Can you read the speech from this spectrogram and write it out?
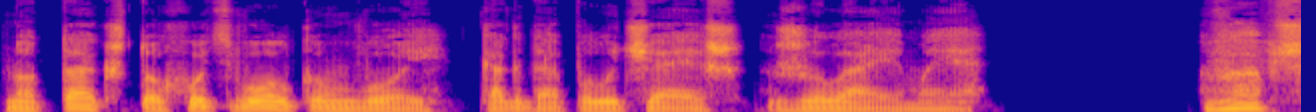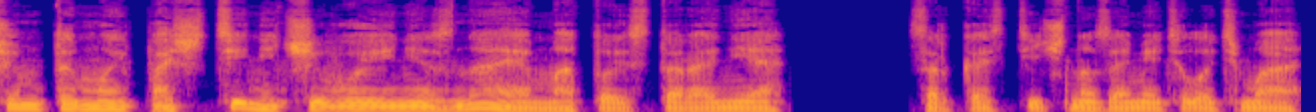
но так, что хоть волком вой, когда получаешь желаемое. «В общем-то, мы почти ничего и не знаем о той стороне», — саркастично заметила тьма.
